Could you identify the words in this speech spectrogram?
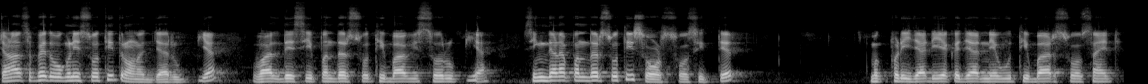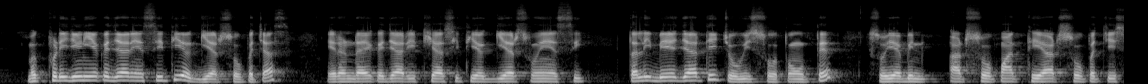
ચણા સફેદ ઓગણીસોથી ત્રણ હજાર રૂપિયા વાલદેશી પંદરસોથી બાવીસો રૂપિયા સિંગદાણા પંદરસોથી સોળસો સિત્તેર, મગફળી જાડી એક હજાર નેવુંથી બારસો સાઠ, મગફળી ઝીણી એક હજાર એંસીથી અગિયારસો પચાસ, એરંડા એક હજાર અઠ્યાસીથી અગિયારસો એંસી તલી બે હજારથી ચોવીસો તોતેર, સોયાબીન આઠસો પાંચથી આઠસો પચીસ,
